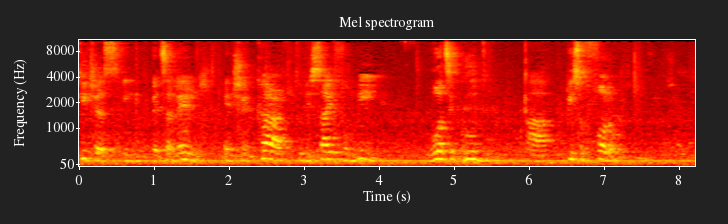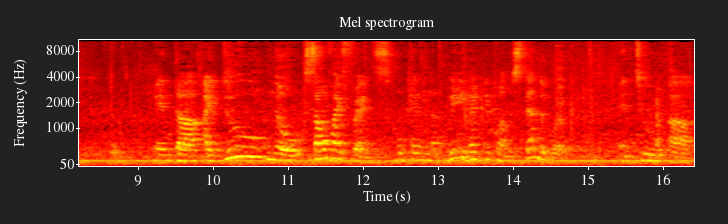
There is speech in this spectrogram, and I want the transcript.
teachers in Bezalel and Shenkar to decide for me what's a good uh, piece of follow. And uh, I do know some of my friends who can really help me to understand the work and to uh,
